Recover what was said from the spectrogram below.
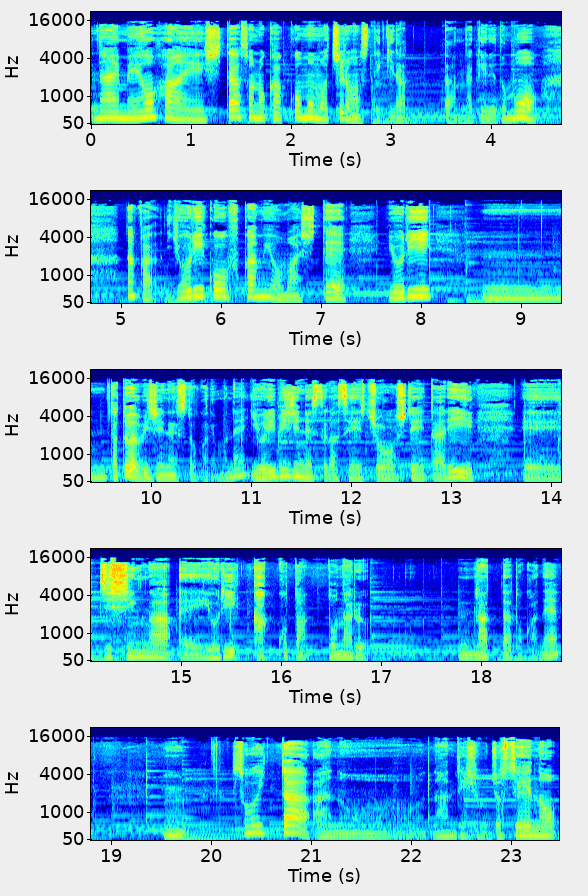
内面を反映したその格好ももちろん素敵だったんだけれどもなんかよりこう深みを増してより例えばビジネスとかでもねよりビジネスが成長していたり、えー、自信が、えー、より確固たとなるなったとかね、うん、そういったあのー、何でしょう女性の、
